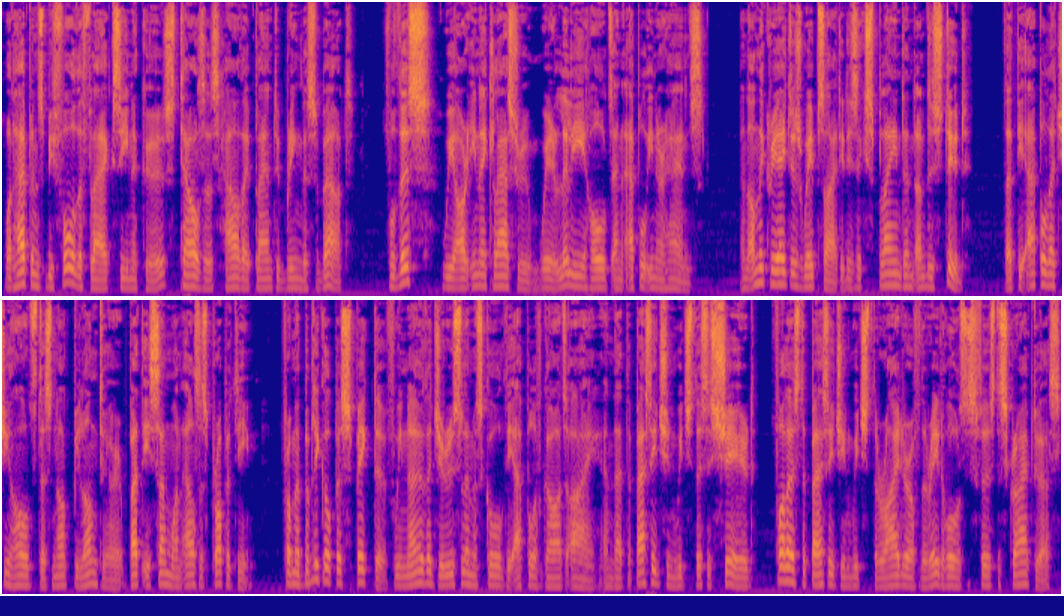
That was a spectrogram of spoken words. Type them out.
What happens before the flag scene occurs tells us how they plan to bring this about. For this, we are in a classroom where Lily holds an apple in her hands, and on the creator's website it is explained and understood that the apple that she holds does not belong to her, but is someone else's property. From a biblical perspective, we know that Jerusalem is called the apple of God's eye, and that the passage in which this is shared follows the passage in which the rider of the red horse is first described to us,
